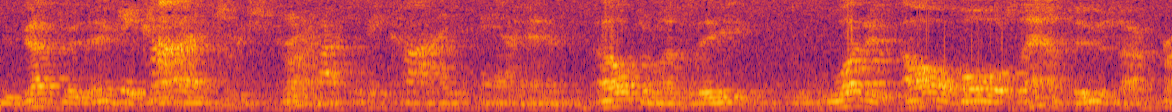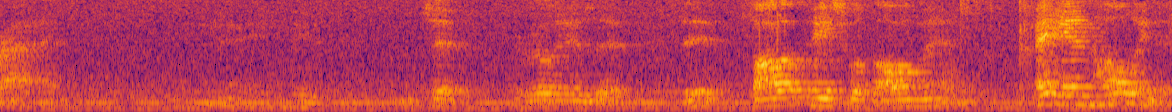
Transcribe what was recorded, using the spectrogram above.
you've got to Be kind. exercise restraint. have to be kind and, And ultimately, what it all boils down to is our pride. That's it. It really is it. That's it. Follow peace with all men and holiness.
